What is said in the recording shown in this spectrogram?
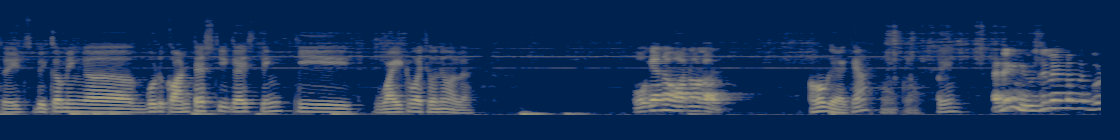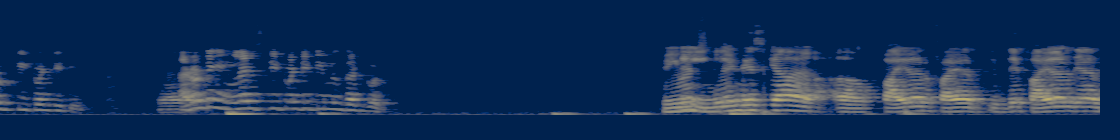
So it's becoming a good contest. You guys think कि white wash होने वाला है? हो गया ना one all out हो गया क्या I think New Zealand has a good T20 team I don't think England's T20 team is that good England, England is kya uh, fire fire. If they fire, they are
